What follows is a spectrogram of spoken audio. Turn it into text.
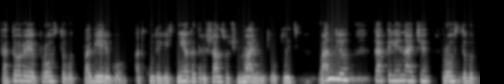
которые просто вот по берегу, откуда есть некоторый шанс очень маленький уплыть в Англию, так или иначе, просто вот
